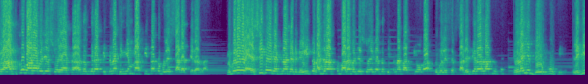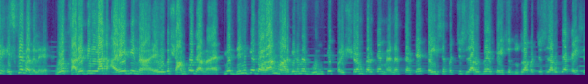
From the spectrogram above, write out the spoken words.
रात को बारह बजे सोया था तो तेरा कितना प्रीमियम बाकी था? तो बोले, साढ़े तेरह लाख। मैं बोला, अगर ऐसी कोई घटना घट गई तो आज रात को बारह बजे सोएगा तो कितना बाकी होगा? तो बोले, सर, साढ़े तेरह लाख रुपए। बोला, ये बेवकूफ़ी लेकिन इसके बदले वो साढ़े तीन लाख आए कि ना आए, वो तो शाम को जाना है। मैं दिन के दौरान मार्केट में घूम के परिश्रम करके, मेहनत करके, कहीं से पच्चीस हज़ार रुपए, कहीं से दूसरा पच्चीस हज़ार रुपया, कहीं से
